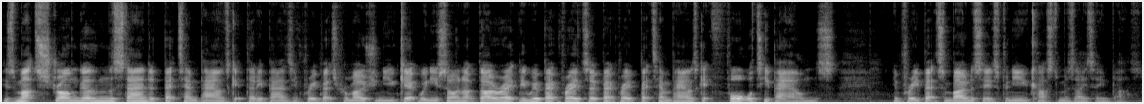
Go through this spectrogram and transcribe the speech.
is much stronger than the standard bet £10, get £30 in free bets promotion you get when you sign up directly with Betfred. So, Betfred, bet £10, get £40 in free bets and bonuses for new customers 18 plus.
